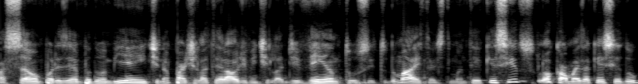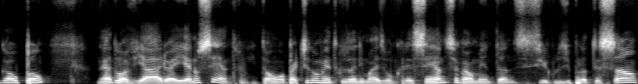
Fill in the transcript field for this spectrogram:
ação, por exemplo, do ambiente, na parte lateral de, ventila, de ventos e tudo mais. Então, eles mantêm aquecidos. O local mais aquecido do galpão, né, do aviário, aí é no centro. Então, a partir do momento que os animais vão crescendo, você vai aumentando esses círculos de proteção,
